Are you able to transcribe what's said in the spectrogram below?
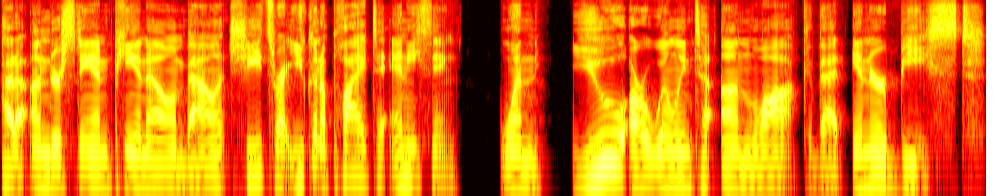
how to understand P&L and balance sheets, right? You can apply it to anything. When you are willing to unlock that inner beast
